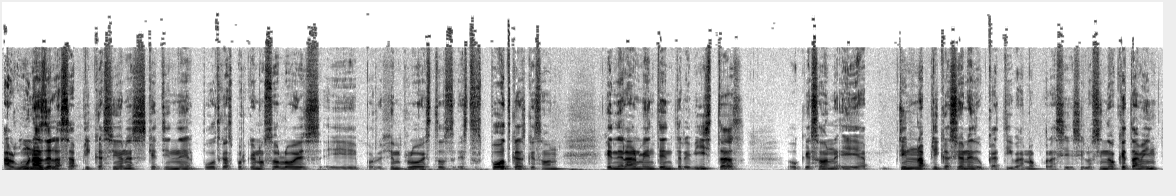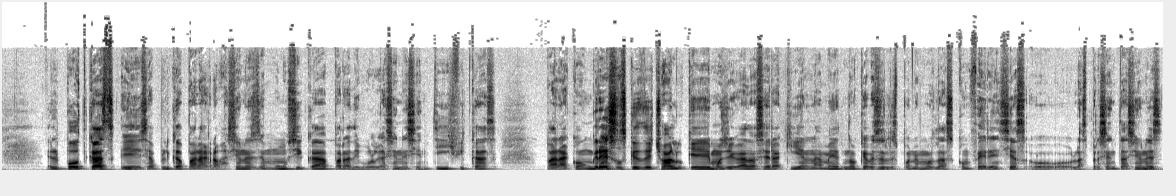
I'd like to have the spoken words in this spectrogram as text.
algunas de las aplicaciones que tiene el podcast, porque no solo es, eh, por ejemplo, estos, estos podcasts que son generalmente entrevistas o que son, eh, tienen una aplicación educativa, ¿no? Por así decirlo, sino que también el podcast eh, se aplica para grabaciones de música, para divulgaciones científicas, para congresos, que es de hecho algo que hemos llegado a hacer aquí en la MED, ¿no? Que a veces les ponemos las conferencias o las presentaciones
